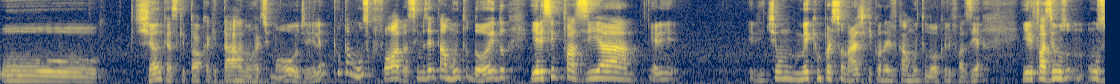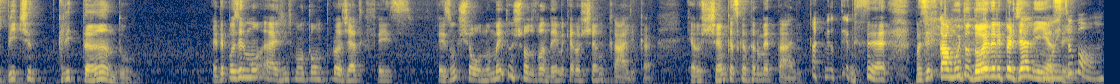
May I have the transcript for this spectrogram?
o Chankas, que toca guitarra no Heart Mode, ele é um puta músico foda, assim, mas ele tava muito doido, e ele sempre fazia. Ele, ele tinha um, meio que um personagem que quando ele ficava muito louco ele fazia. E ele fazia uns, uns beats gritando. Aí depois ele, a gente montou um projeto que fez, fez um show, no meio de um show do Van Damme, que era o Shankali, cara. Que era o Shankas cantando Metallica. Ai, meu Deus. É, mas ele ficava muito doido, ele perdia a linha, Muito assim. bom.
